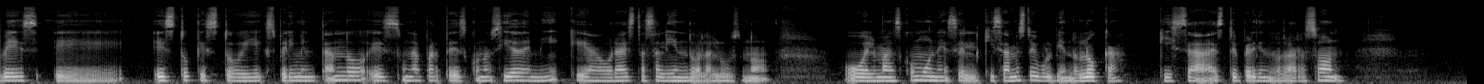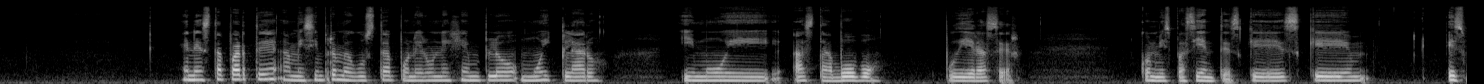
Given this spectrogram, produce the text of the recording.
vez eh, esto que estoy experimentando es una parte desconocida de mí que ahora está saliendo a la luz, ¿no? O el más común es el quizá me estoy volviendo loca, quizá estoy perdiendo la razón. En esta parte a mí siempre me gusta poner un ejemplo muy claro y muy hasta bobo pudiera ser con mis pacientes, que es que es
